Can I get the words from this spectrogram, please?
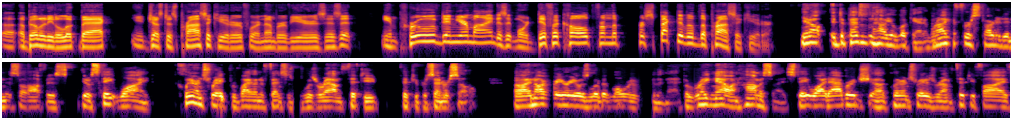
uh, ability to look back just as prosecutor for a number of years, is it improved in your mind? Is it more difficult from the perspective of the prosecutor? You know, it depends on how you look at it. When I first started in this office, you know, statewide, clearance rate for violent offenses was around 50, 50% or so. Uh, in our area, it was a little bit lower than that. But right now, on homicide, statewide average uh, clearance rate is around 55%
